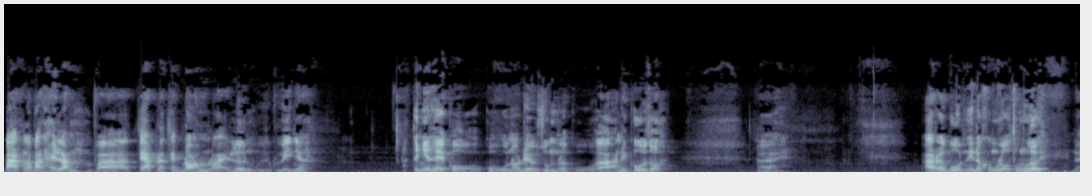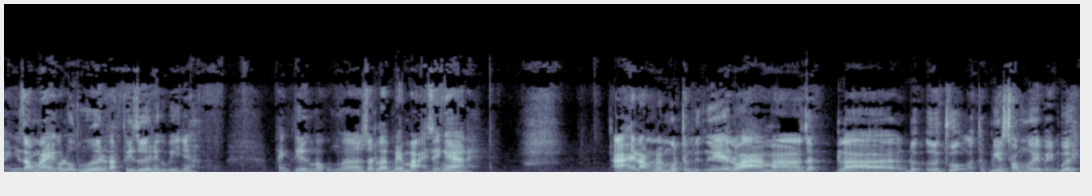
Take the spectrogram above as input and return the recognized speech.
Bát là bát 25 và tép là tép đom loại lớn quý vị nhé. Tất nhiên hệ cổ củ nó đều dùng là củ à, aneco rồi. Đấy. AR4 thì nó không lỗ thông hơi. Đấy, như dòng này có lỗ thông hơi nó đặt phía dưới này quý vị nhé. Đánh tiếng nó cũng à, rất là mềm mại dễ nghe này. A25 là một trong những loa mà rất là được ưa chuộng ở thập niên 60 70.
